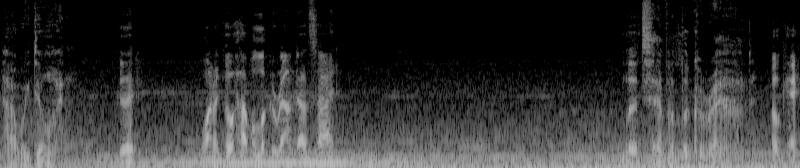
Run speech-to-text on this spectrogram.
How are we doing? Good. Want to go have a look around outside? Let's have a look around. Okay.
